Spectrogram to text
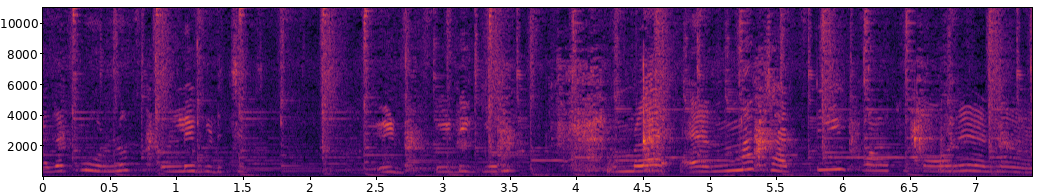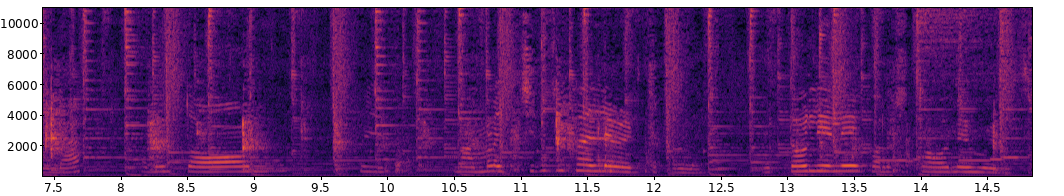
അരപ്പ് ഉള്ളി പിടിച്ച് പിടിക്കും നമ്മളെ എണ്ണ ചട്ടി തോനെ എണ്ണ വേണ്ട. അത് തോൻ നമ്മൾ ഇച്ചിരി കല്ല് കുറച്ച് തോനെ മേടിച്ചു.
